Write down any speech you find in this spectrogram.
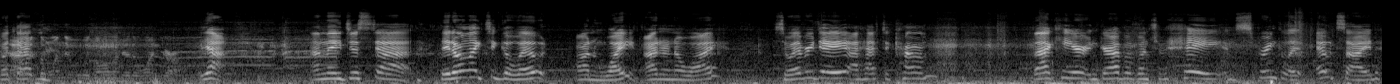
But that that the one that was all under the one girl. Yeah. And they just uh they don't like to go out on white. I don't know why. So every day I have to come back here and grab a bunch of hay and sprinkle it outside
